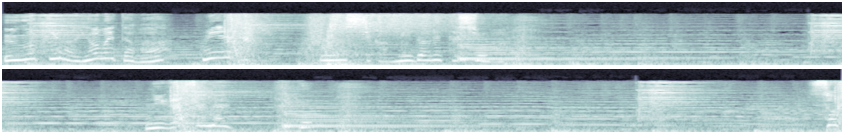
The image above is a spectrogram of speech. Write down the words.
動きは読めたわ。見えた運指が乱れてしまう。逃がさない。そこ。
